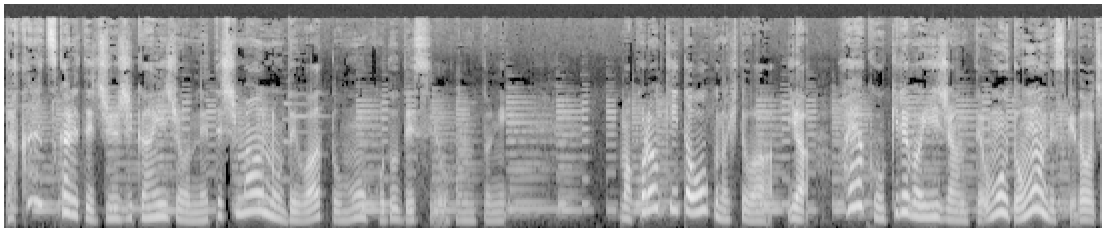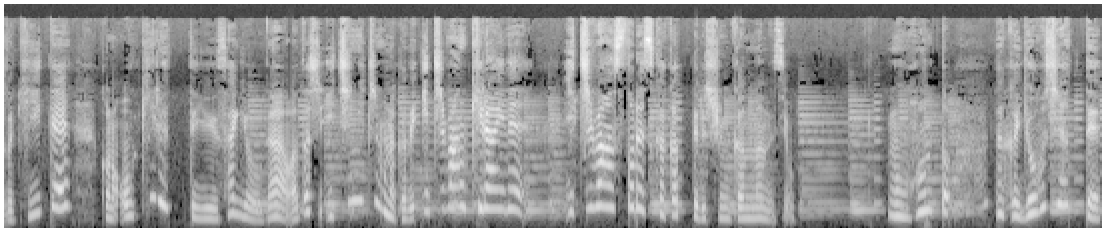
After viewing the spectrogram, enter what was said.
だから疲れて10時間以上寝てしまうのではと思うほどですよ、本当に。まあ、これを聞いた多くの人は、いや、早く起きればいいじゃんって思うと思うんですけど、ちょっと聞いて、この起きるっていう作業が私一日の中で一番嫌いで、一番ストレスかかってる瞬間なんですよ。もうほんと、なんか用事あって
